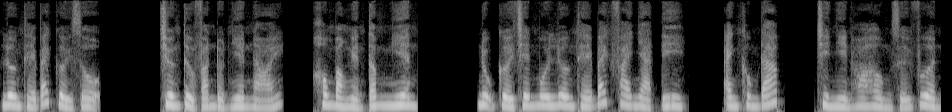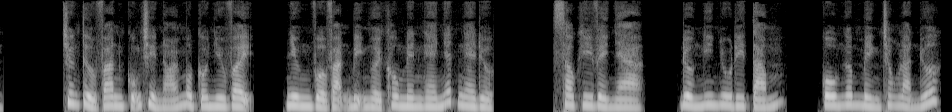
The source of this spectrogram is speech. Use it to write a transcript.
lương thế bách cười rộ. Trương tử văn đột nhiên nói, không bằng nghiền tâm nghiên. Nụ cười trên môi lương thế bách phai nhạt đi. Anh không đáp, chỉ nhìn hoa hồng dưới vườn. Trương tử văn cũng chỉ nói một câu như vậy, nhưng vừa vặn bị người không nên nghe nhất nghe được. Sau khi về nhà, đường nghi nhu đi tắm, cô ngâm mình trong làn nước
